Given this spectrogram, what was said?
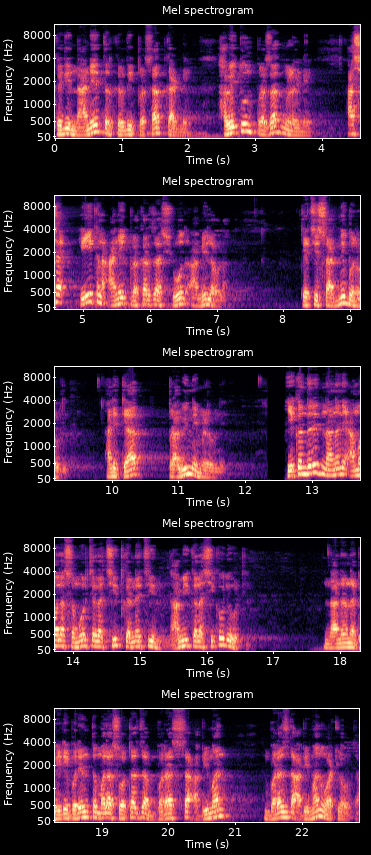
कधी नाणे तर कधी प्रसाद काढणे हवेतून प्रसाद मिळविणे अशा एक ना अनेक प्रकारचा शोध आम्ही लावला. त्याची साधने बनवली आणि त्यात प्रावीण्य मिळवले. एकंदरीत नानाने आम्हाला समोरच्याला चित करण्याची नामी कला शिकवली होती. नानांना भेटेपर्यंत मला स्वतःचा बराचसा अभिमान बराचदा अभिमान वाटला होता.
